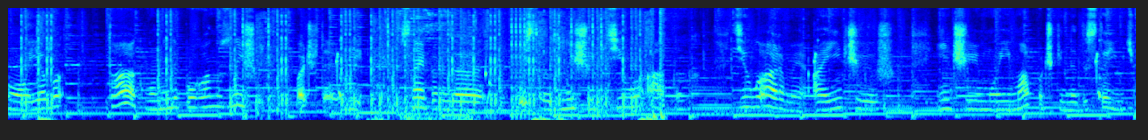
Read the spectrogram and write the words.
О, я ба. Так, вони непогано знищують. Бачите, снайпер за вистріл знищують цілу, а... цілу армію, а інші ж інші мої мапочки не достають.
